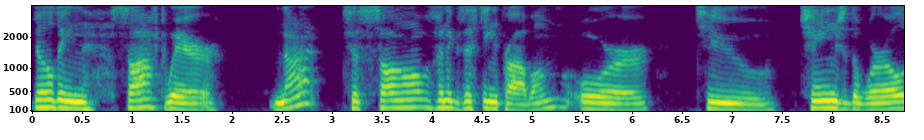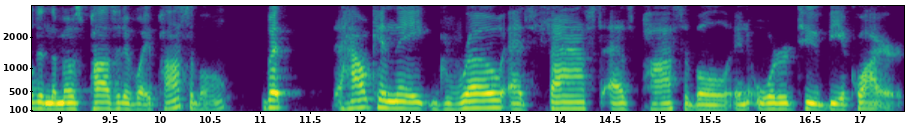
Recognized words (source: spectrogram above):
building software not to solve an existing problem or to change the world in the most positive way possible, but how can they grow as fast as possible in order to be acquired?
